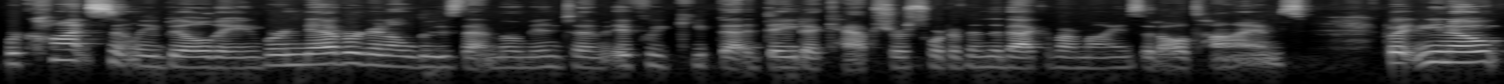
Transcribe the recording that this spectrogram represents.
we're constantly building. We're never going to lose that momentum if we keep that data capture sort of in the back of our minds at all times. But you know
